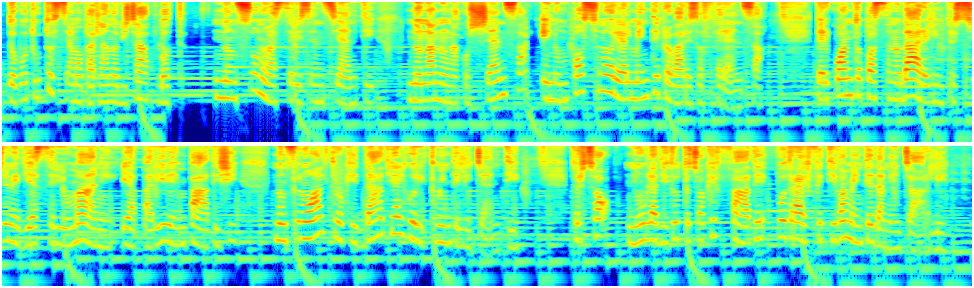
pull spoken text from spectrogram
Dopotutto stiamo parlando di chatbot, non sono esseri senzienti, non hanno una coscienza e non possono realmente provare sofferenza. Per quanto possano dare l'impressione di esseri umani e apparire empatici, non sono altro che dati algoritmi intelligenti. Perciò nulla di tutto ciò che fate potrà effettivamente danneggiarli.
